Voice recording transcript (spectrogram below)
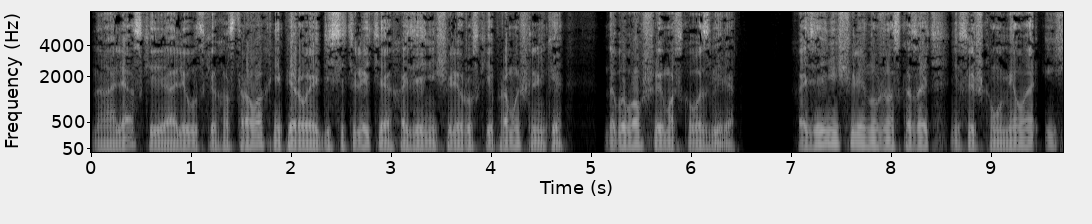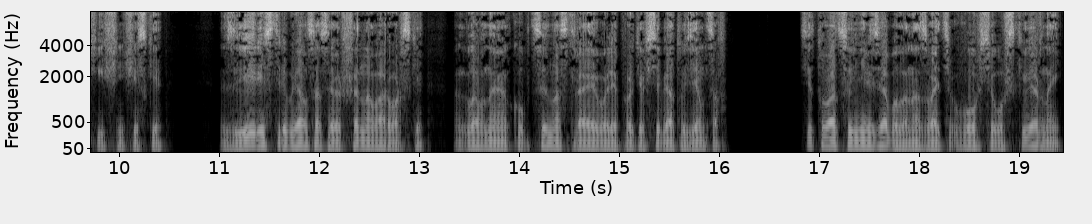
На Аляске и Алиутских островах не первое десятилетие хозяйничали русские промышленники, добывавшие морского зверя. Хозяйничали, нужно сказать, не слишком умело и хищнически. Зверь истреблялся совершенно варварски, а главное, купцы настраивали против себя туземцев. Ситуацию нельзя было назвать вовсе уж скверной,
